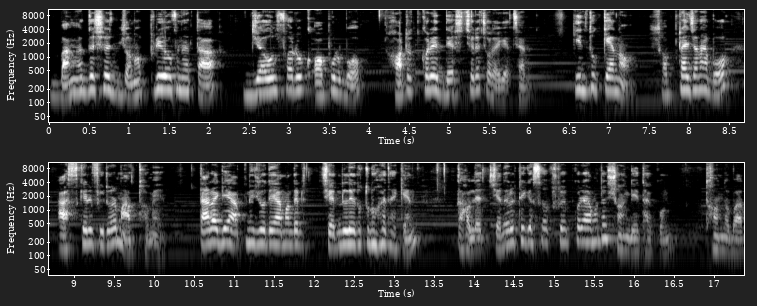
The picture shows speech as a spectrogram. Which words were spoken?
বাংলাদেশের জনপ্রিয় অভিনেতা জিয়াউল ফারুক অপূর্ব হঠাৎ করে দেশ ছেড়ে চলে গেছেন। কিন্তু কেন? সবটাই জানাব আজকের ভিডিওর মাধ্যমে। তার আগে আপনি যদি আমাদের চ্যানেলে নতুন হয়ে থাকেন, তাহলে চ্যানেলটিকে সাবস্ক্রাইব করে আমাদের সঙ্গেই থাকুন। ধন্যবাদ।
